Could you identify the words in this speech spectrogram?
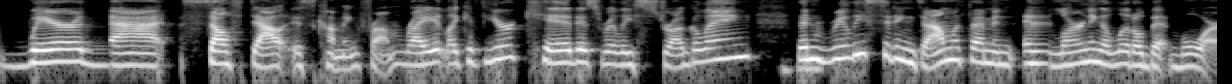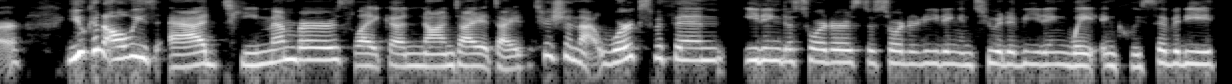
where that self doubt is coming from, right? Like if your kid is really struggling, then mm-hmm. really sitting down with them and, and, learning a little bit more. You can always add team members like a non diet dietitian that works within eating disorders, disordered eating, intuitive eating, weight inclusivity.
